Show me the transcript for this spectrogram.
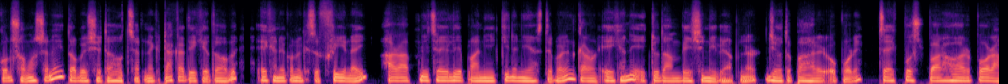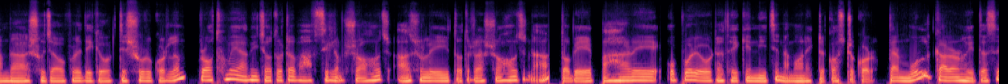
কোনো সমস্যা নেই। তবে সেটা হচ্ছে আপনাকে টাকা দিয়ে খেতে হবে। এখানে কোনো কিছু ফ্রি নাই। আর আপনি চাইলে পানি কিনে নিয়ে আসতে পারেন, কারণ এখানে একটু দাম বেশি নেবে আপনার, যেহেতু পাহাড়ের ওপরে চেকপোস্ট পার হওয়ার পর আমরা সোজা উপরের দিকে উঠতে শুরু করলাম। প্রথমে আমি যতটা ভাবছিলাম সহজ, আসলে ততটা সহজ না। তবে পাহাড়ে উপরে ওঠা থেকে নিচে নামা অনেকটা কষ্টকর। তার মূল কারণ হইতেছে,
